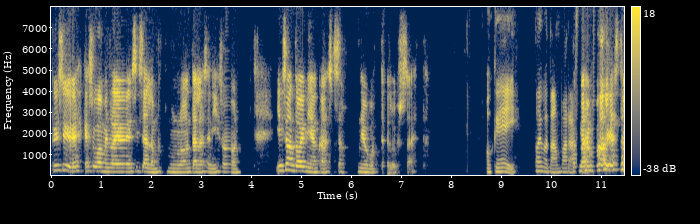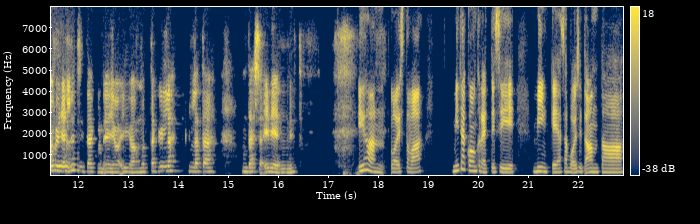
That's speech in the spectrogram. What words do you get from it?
pysyy ehkä Suomen rajojen sisällä, mutta mulla on tällaisen ison, ison toimijan kanssa neuvottelussa. Että... Okei, toivotaan parasta. Mä en paljasta vielä sitä, kun ei ole ihan, mutta kyllä, kyllä tämä on tässä edennyt. Ihan loistavaa. Mitä konkreettisia vinkkejä sä voisit antaa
